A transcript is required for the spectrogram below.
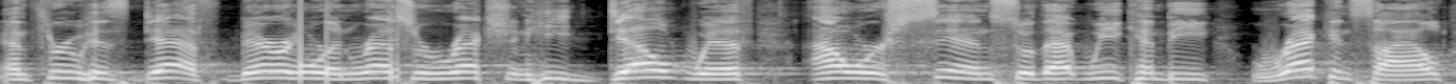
and through his death, burial, and resurrection, he dealt with our sins so that we can be reconciled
